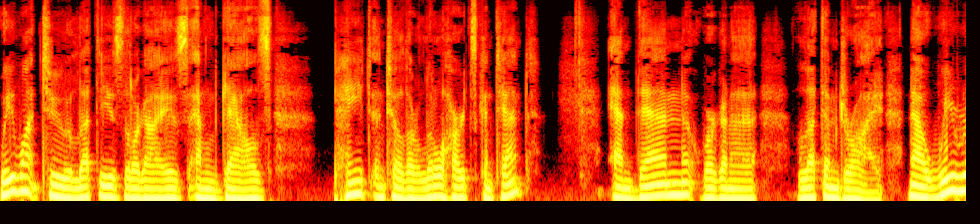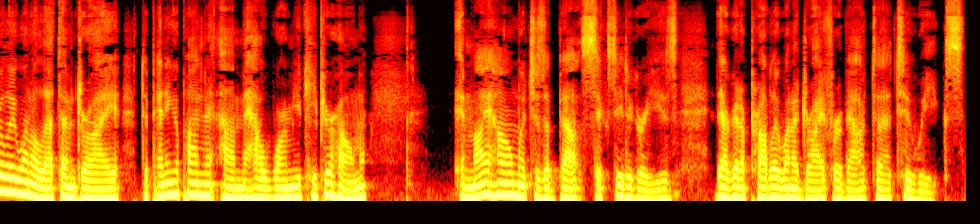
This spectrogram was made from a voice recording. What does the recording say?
we want to let these little guys and gals paint until their little heart's content. And then we're going to let them dry. Now, we really want to let them dry depending upon um, how warm you keep your home. In my home, which is about 60 degrees, they're going to probably want to dry for about uh, two weeks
